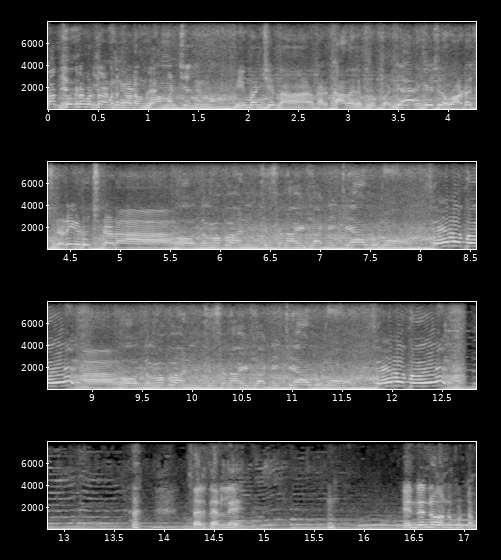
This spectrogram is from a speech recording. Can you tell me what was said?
నాకు టోకరా పెడతా అర్థం కావడం మా మంచెళ్ళన్నా మీ మనిషి నా అక్కడ కాదని ఇప్పుడు బండి ఎంగేసిన వాడు వచ్చినాడా ఈడు వచ్చినాడా దొంగ చేసిన ఇట్లాంటి చేయగును దొంగ చేసిన ఇట్లాంటి చేయగును సరే తరలే ఎన్నెన్నో అనుకుంటాం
